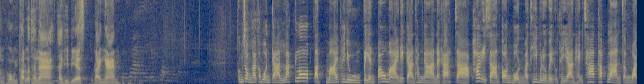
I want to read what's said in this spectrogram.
รพงศ์วิพัฒน์วัฒนาไทย PBS รายงานคุณผู้ชมคะขบวนการลักลอบตัดไม้พยุงเปลี่ยนเป้าหมายในการทำงานนะคะ จากภาคอีสานตอนบนมาที่บริเวณอุทยานแห่งชาติทับลานจังหวัด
